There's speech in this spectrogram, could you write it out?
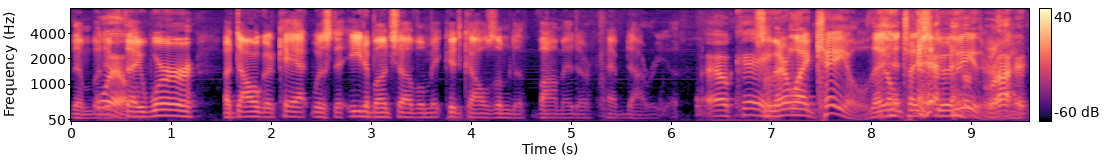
them. But Well- if they were a dog or cat was to eat a bunch of them, it could cause them to vomit or have diarrhea. Okay. so they're like kale. They don't taste good either. right.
